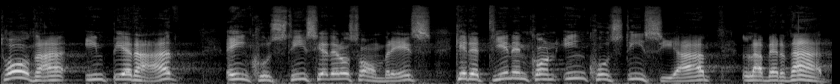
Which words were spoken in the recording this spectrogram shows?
toda impiedad e injusticia de los hombres que detienen con injusticia la verdad.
